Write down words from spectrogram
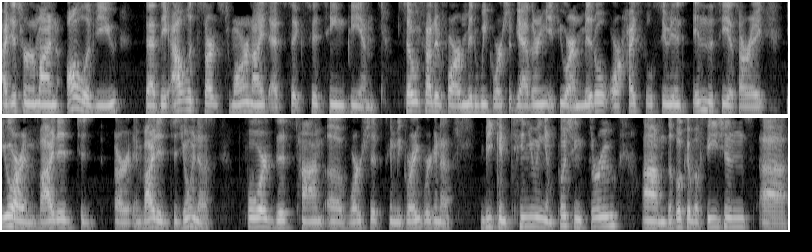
I just want to remind all of you that the outlet starts tomorrow night at 6:15 p.m. So excited for our midweek worship gathering. If you are a middle or high school student in the CSRA, you are invited to are invited to join us for this time of worship. It's going to be great. We're going to be continuing and pushing through um, the book of Ephesians. Uh,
